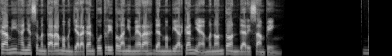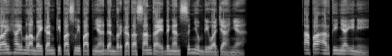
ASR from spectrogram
Kami hanya sementara memenjarakan Putri Pelangi Merah dan membiarkannya menonton dari samping. Bai Hai melambaikan kipas lipatnya dan berkata santai dengan senyum di wajahnya. Apa artinya ini?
